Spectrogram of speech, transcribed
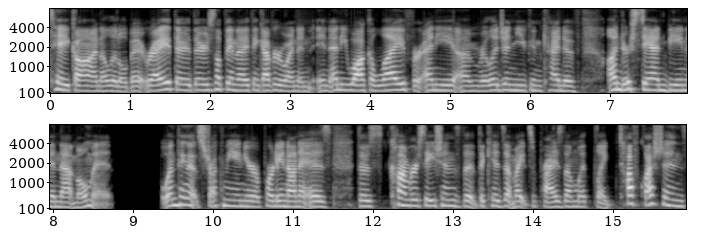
take on a little bit, right? There, there's something that I think everyone in, in any walk of life or any um, religion, you can kind of understand being in that moment. One thing that struck me in your reporting on it is those conversations that the kids that might surprise them with like tough questions.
